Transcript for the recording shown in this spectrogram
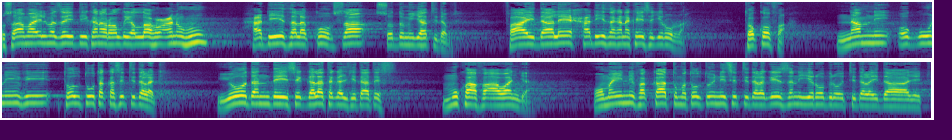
usaamaa ilma zaydii kana radiyallaahu anhu hadiisa lakkoofsaa soddomii jahatti dabre faayidaalee hadiisa kana keessa jirurra tokkoffa namni ogguunii fi toltuu takkasitti dalage yoo dandeeyse galata galchitaates mukaa fa'aa waan jedhan homa inni fakkaattuma toltuu inni sitti dalageessan yeroo biroo itti dalaydaa jechu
